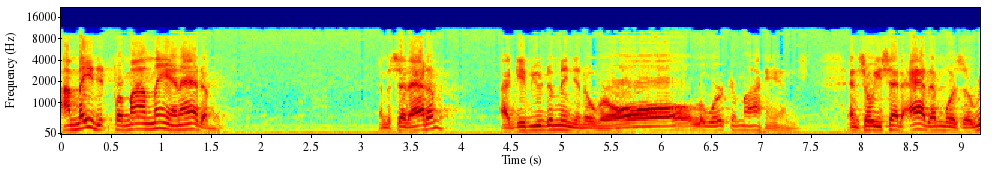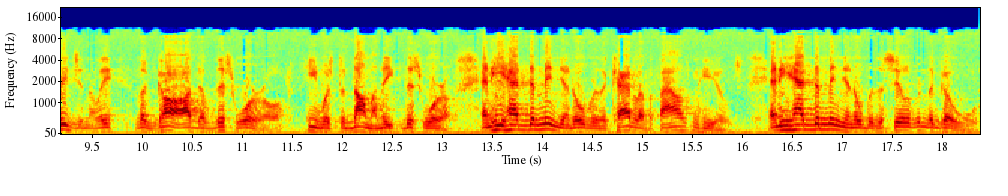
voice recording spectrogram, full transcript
I made it for my man Adam. And I said, Adam, I give you dominion over all the work of my hands. And so he said Adam was originally the God of this world. He was to dominate this world. And he had dominion over the cattle of a thousand hills. And he had dominion over the silver and the gold.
